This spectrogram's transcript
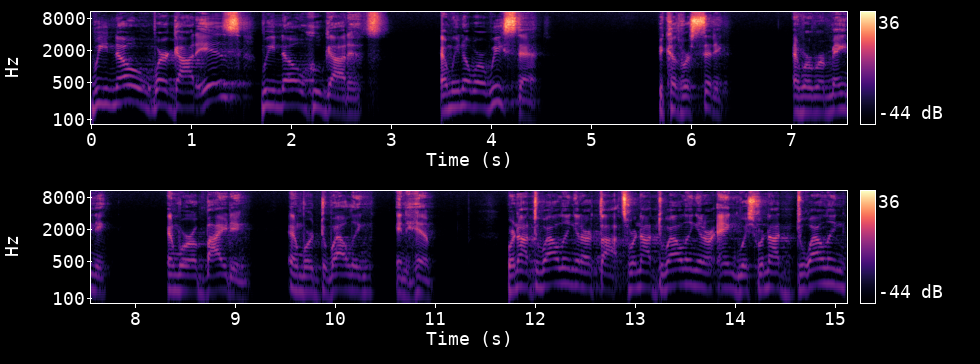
we know where God is, we know who God is, and we know where we stand because we're sitting and we're remaining and we're abiding and we're dwelling in Him. We're not dwelling in our thoughts. We're not dwelling in our anguish. We're not dwelling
